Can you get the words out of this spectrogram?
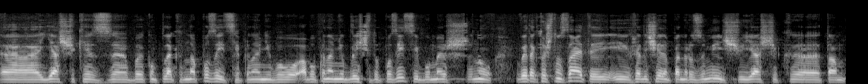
е, ящики з боєкомплектом на позиції, принаймні, бо, або принаймні ближче до позиції, бо ми ж, ну, ви так точно знаєте, і глядачі, напевно, розуміють, що ящик е, там,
